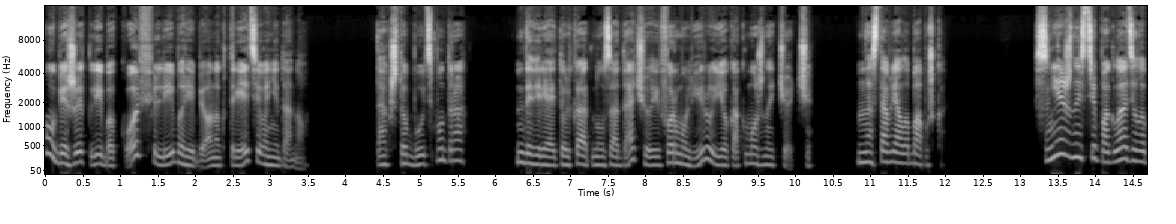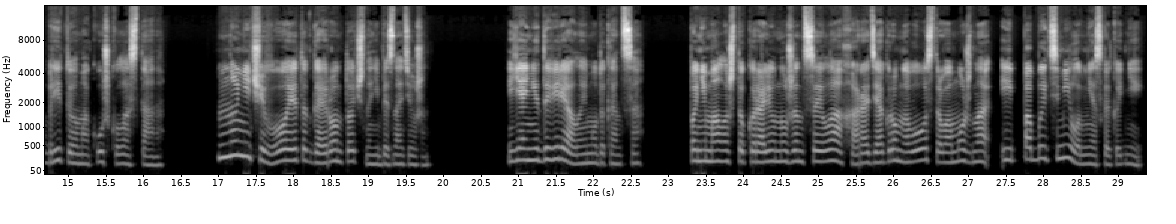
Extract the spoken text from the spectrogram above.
Убежит либо кофе, либо ребенок, третьего не дано. Так что будь мудра. Доверяй только одну задачу и формулируй ее как можно четче. Наставляла бабушка. С нежностью погладила бритую макушку Ластана. Ну ничего, этот Гайрон точно не безнадежен. Я не доверяла ему до конца. Понимала, что королю нужен Цейлах, а ради огромного острова можно и побыть милым несколько дней.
